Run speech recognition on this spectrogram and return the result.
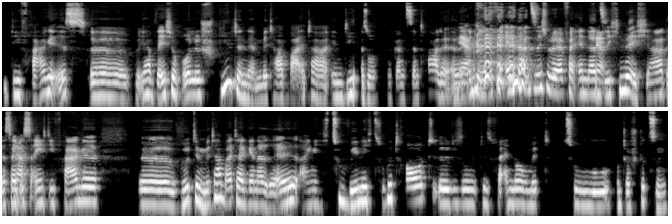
die Frage ist, äh, ja, welche Rolle spielt denn der Mitarbeiter in die, also eine ganz zentrale, äh, ja. entweder er verändert sich oder er verändert ja. sich nicht, ja. Deshalb ja. ist eigentlich die Frage, äh, wird dem Mitarbeiter generell eigentlich zu wenig zugetraut, äh, diese, diese Veränderung mit zu unterstützen?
